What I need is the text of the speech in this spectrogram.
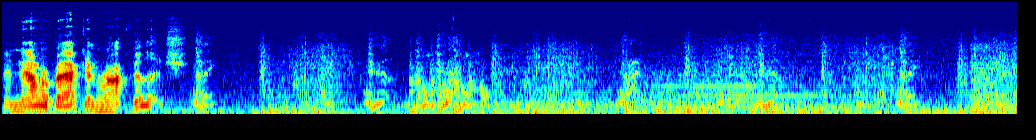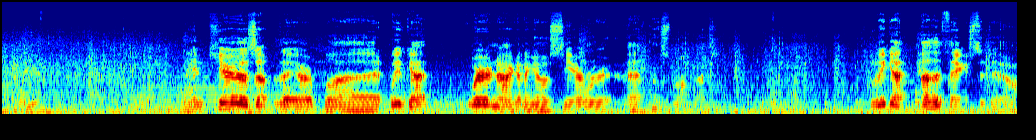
And now we're back in Rock Village. Kira's up there, but we've got... We're not going to go see her we're at this moment. We got other things to do.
